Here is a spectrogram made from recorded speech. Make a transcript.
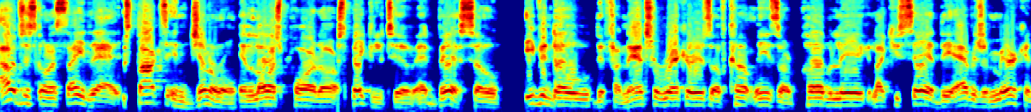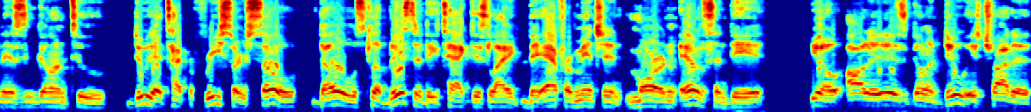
I was just going to say that stocks in general, in large part, are speculative at best. So even though the financial records of companies are public, like you said, the average American isn't going to do that type of research. So those publicity tactics, like the aforementioned Martin Ellison did, you know, all it is going to do is try to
